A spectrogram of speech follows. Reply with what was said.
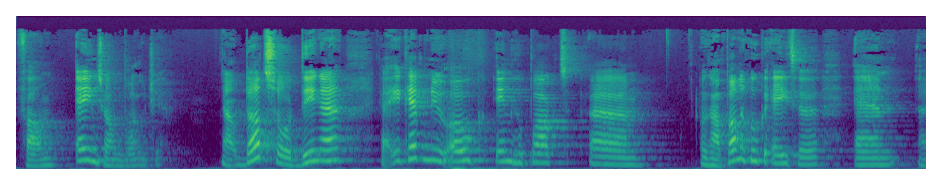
van één zo'n broodje. Nou, dat soort dingen. Ja, ik heb nu ook ingepakt. Uh, we gaan pannenkoeken eten. En uh,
